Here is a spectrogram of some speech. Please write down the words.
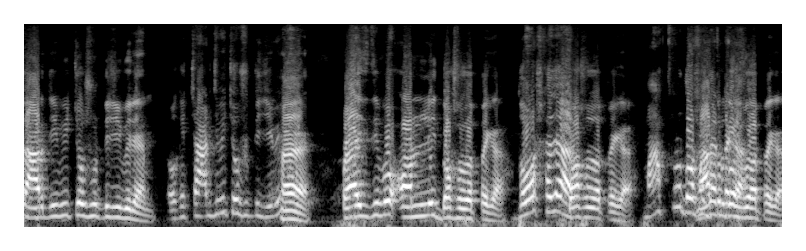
চার জিবি চৌষট্টি জিবি র্যাম ওকে চার জিবি চৌষট্টি জিবি হ্যাঁ প্রাইস দিব অনলি দশ হাজার টাকা। দশ হাজার? দশ হাজার টাকা। মাত্র দশ হাজার মাত্র দশ টাকা? হাজার টাকা।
